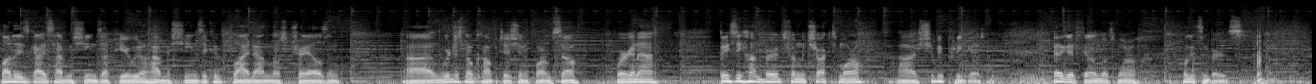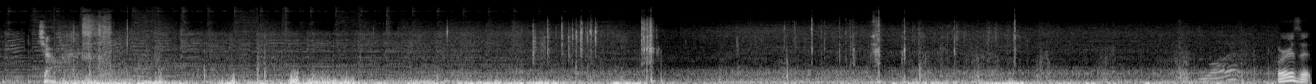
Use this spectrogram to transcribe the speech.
A lot of these guys have machines up here. We don't have machines. They could fly down those trails, and uh, we're just no competition for them. So we're gonna basically hunt birds from the truck tomorrow. Uh, should be pretty good. Got a good feeling about tomorrow. We'll get some birds. Ciao. Where is it?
